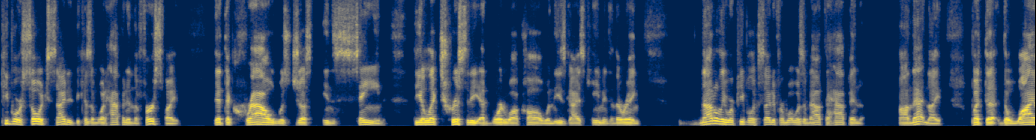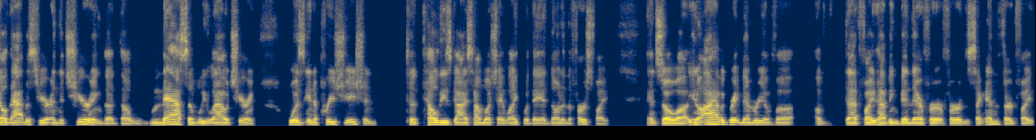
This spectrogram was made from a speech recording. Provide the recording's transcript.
people were so excited because of what happened in the first fight that the crowd was just insane. The electricity at Boardwalk Hall when these guys came into the ring. Not only were people excited for what was about to happen on that night, but the the wild atmosphere and the cheering, the the massively loud cheering, was in appreciation to tell these guys how much they liked what they had done in the first fight. And so, uh, you know, I have a great memory of uh, of that fight, having been there for for the second and the third fight.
